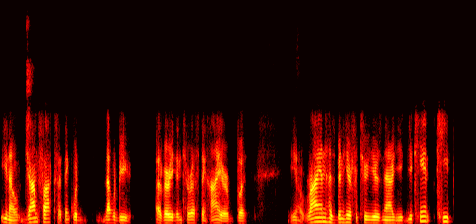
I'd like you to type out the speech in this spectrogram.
you know, John Fox, I think would that would be a very interesting hire. But, you know, Ryan has been here for two years now. You you can't keep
